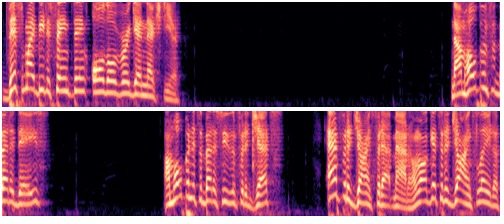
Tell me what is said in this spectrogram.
This might be the same thing all over again next year. Now, I'm hoping for better days. I'm hoping it's a better season for the Jets and for the Giants for that matter. I'll get to the Giants later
